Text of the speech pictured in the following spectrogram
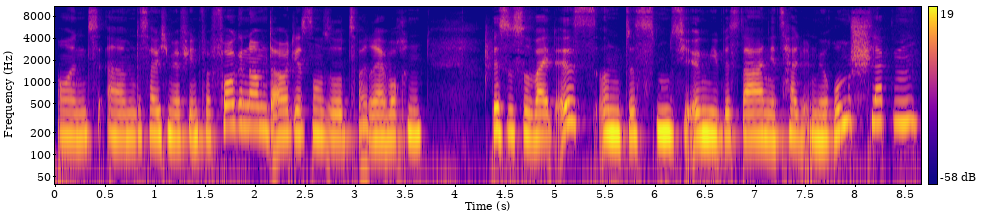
und ähm, das habe ich mir auf jeden Fall vorgenommen. Dauert jetzt noch so zwei, drei Wochen, bis es soweit ist. Und das muss ich irgendwie bis dahin jetzt halt mit mir rumschleppen.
